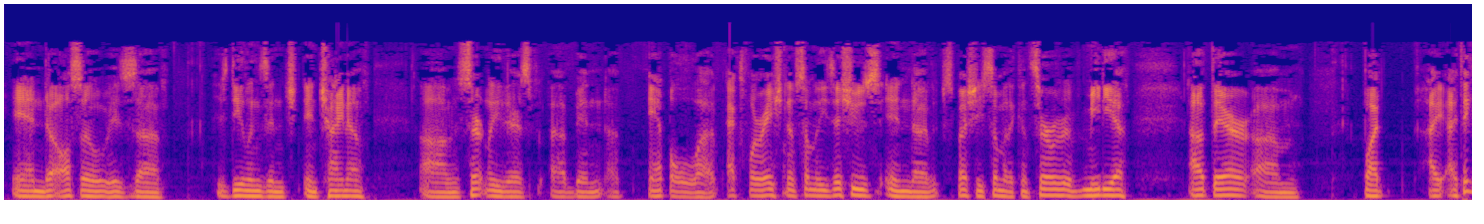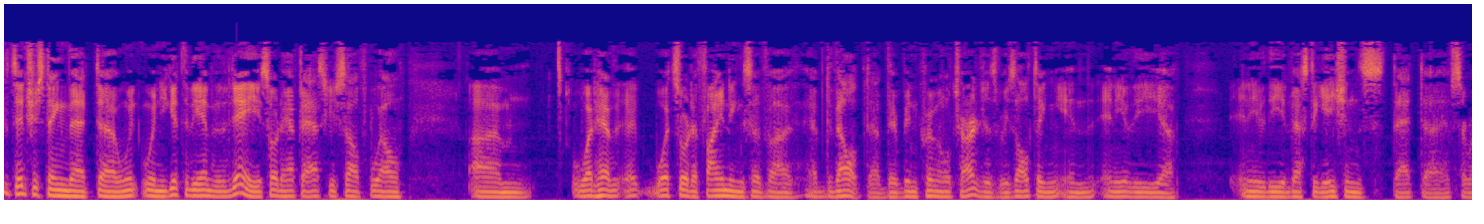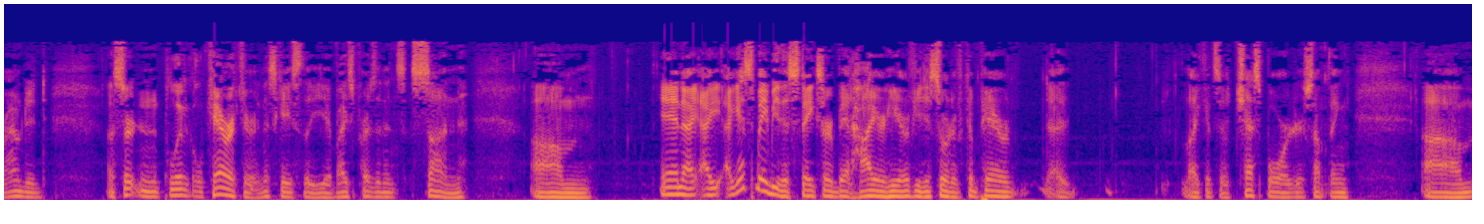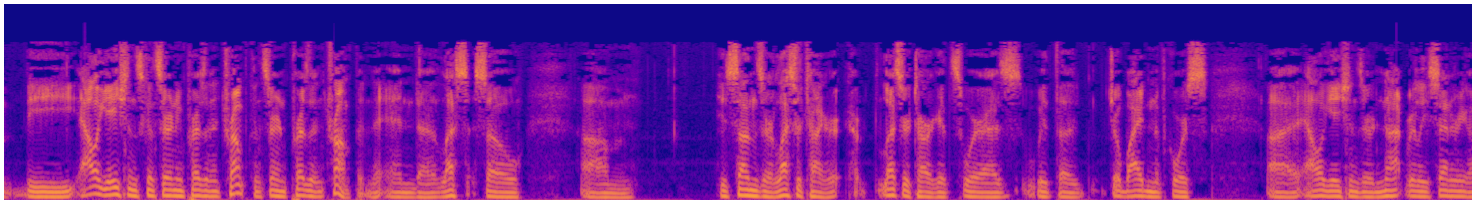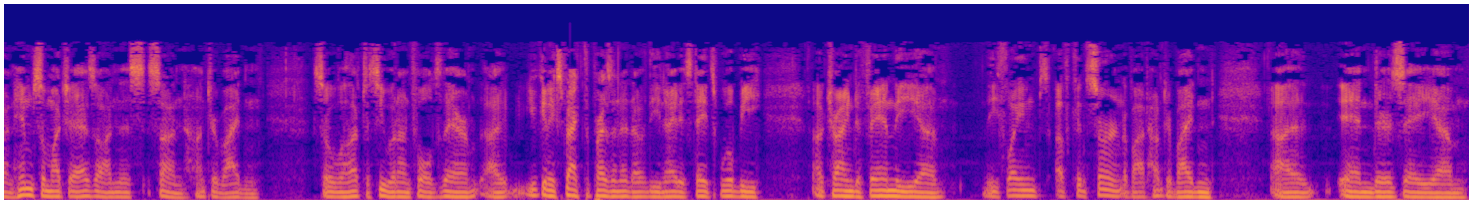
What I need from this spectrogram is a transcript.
and also his uh, his dealings in in China. Um, certainly, there's uh, been ample uh, exploration of some of these issues in uh, especially some of the conservative media out there. Um, but I, I, think it's interesting that when, when you get to the end of the day, you sort of have to ask yourself, well. Um, what have uh, what sort of findings have uh, have developed? Have there been criminal charges resulting in any of the uh, any of the investigations that uh, have surrounded a certain political character? In this case, the uh, vice president's son. Um, and I, I, I, guess maybe the stakes are a bit higher here if you just sort of compare, uh, like it's a chessboard or something. Um, the allegations concerning President Trump concern President Trump, and, and less so um, his sons are lesser target, lesser targets, whereas with uh, Joe Biden, of course, uh, allegations are not really centering on him so much as on this son, Hunter Biden. So we'll have to see what unfolds there. Uh, you can expect the president of the United States will be uh, trying to fan the uh, the flames of concern about Hunter Biden, uh, and there's a um,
